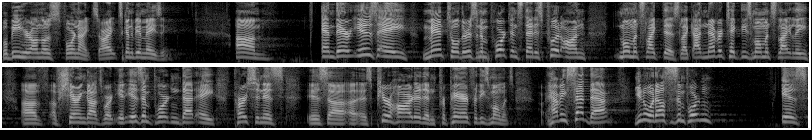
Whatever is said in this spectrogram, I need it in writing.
will be here on those four nights, all right? It's going to be amazing. Um, and there is a mantle, there is an importance that is put on moments like this. Like, I never take these moments lightly of, of sharing God's word. It is important that a person is, is, uh, uh is pure hearted and prepared for these moments. Having said that, you know what else is important? Is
